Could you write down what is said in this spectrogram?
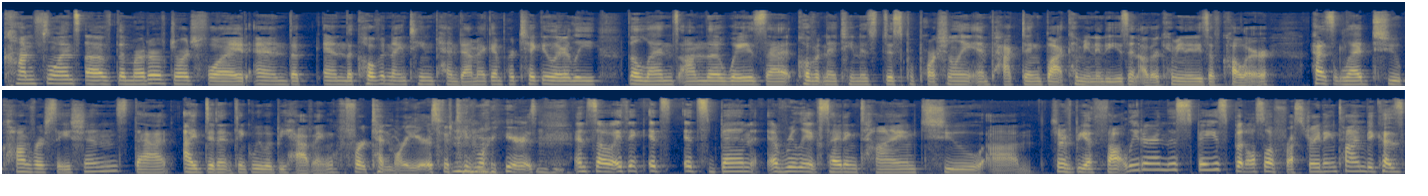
confluence of the murder of George Floyd and the and the COVID nineteen pandemic, and particularly the lens on the ways that COVID nineteen is disproportionately impacting Black communities and other communities of color, has led to conversations that I didn't think we would be having for 10 more years, 15 mm-hmm. more years. Mm-hmm. And so I think it's it's been a really exciting time to um, sort of be a thought leader in this space, but also a frustrating time because,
